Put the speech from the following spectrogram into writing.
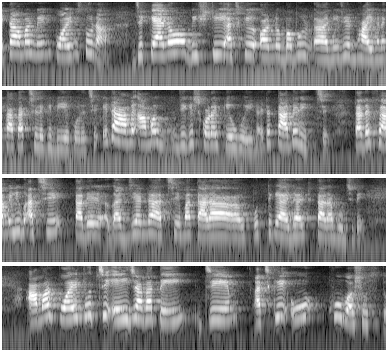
এটা আমার মেন পয়েন্টস তো না, যে কেন বৃষ্টি আজকে অর্ণববাবুর নিজের ভাই মানে কাকার ছেলেকে বিয়ে করেছে। এটা আমি, আমার জিজ্ঞেস করার কেউ হই না। এটা তাদের ইচ্ছে। তাদের ফ্যামিলি আছে, তাদের গার্জিয়ানরা আছে বা তারা, প্রত্যেকে অ্যাডাল্ট তারা বুঝবে। আমার পয়েন্ট হচ্ছে এই জায়গাতেই যে আজকে ও খুব অসুস্থ।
